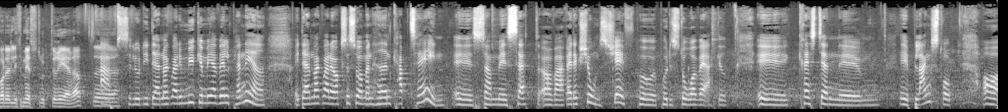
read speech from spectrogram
Var det lite mer strukturerat? eh? Absolut. I Danmark var det mycket mere velplaneret. Og I Danmark var det også så, at man havde en kaptajn, øh, som øh, sat og var redaktionschef på, på det store værket. Øh, Christian øh, Blangstrup. Og,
